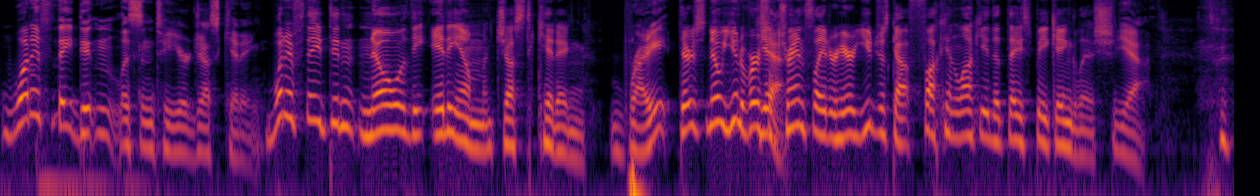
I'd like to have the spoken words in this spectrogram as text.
what if they didn't listen to your just kidding? What if they didn't know the idiom just kidding? Right? There's no universal Yeah. translator here. You just got fucking lucky that they speak English. Yeah.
